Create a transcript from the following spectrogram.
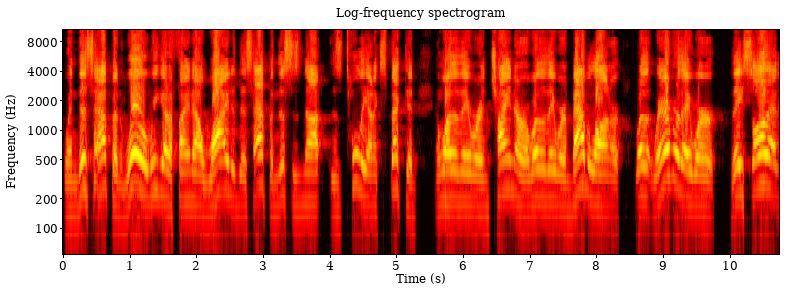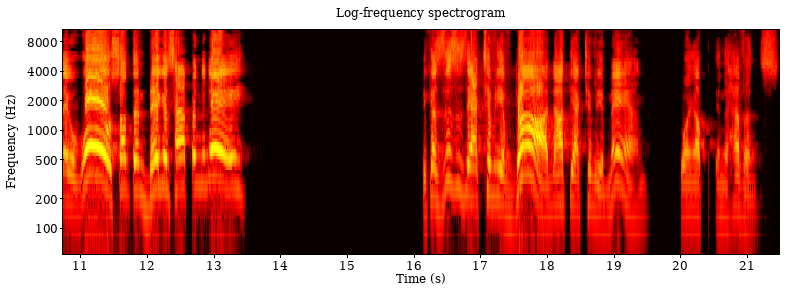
when this happened, whoa, we got to find out why did this happen? This is not, this is totally unexpected. And whether they were in China or whether they were in Babylon or whether, wherever they were, they saw that and they go, whoa, something big has happened today. Because this is the activity of God, not the activity of man going up in the heavens.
